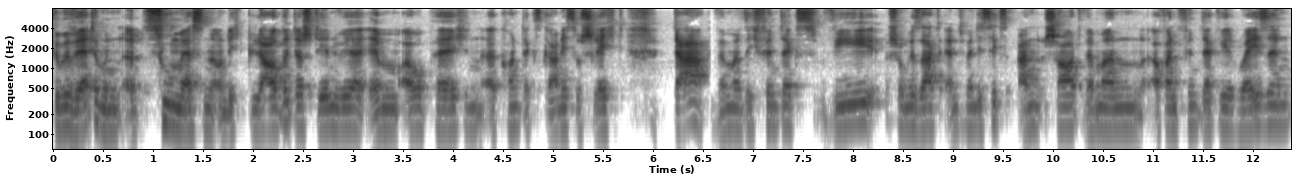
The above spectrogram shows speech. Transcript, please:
für Bewertungen äh, zumessen. Und ich glaube, da stehen wir im europäischen äh, Kontext gar nicht so schlecht da, wenn man sich Fintechs wie schon gesagt N26 anschaut, wenn man auf ein Fintech wie Raisin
